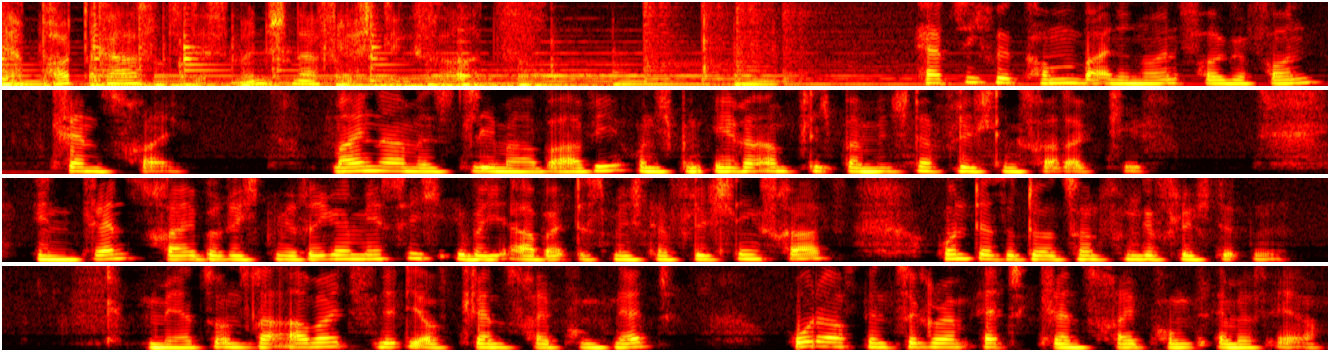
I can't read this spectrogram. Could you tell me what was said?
Der Podcast des Münchner Flüchtlingsrats. Herzlich willkommen bei einer neuen Folge von Grenzfrei. Mein Name ist Lema Abavi und ich bin ehrenamtlich beim Münchner Flüchtlingsrat aktiv. In Grenzfrei berichten wir regelmäßig über die Arbeit des Münchner Flüchtlingsrats und der Situation von Geflüchteten. Mehr zu unserer Arbeit findet ihr auf grenzfrei.net oder auf Instagram at grenzfrei.mfr.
